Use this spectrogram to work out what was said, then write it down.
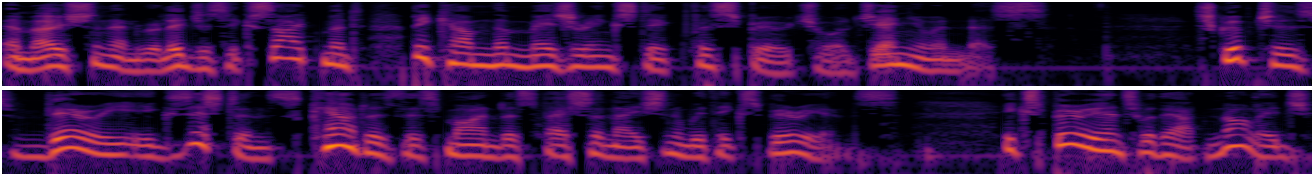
Emotion and religious excitement become the measuring stick for spiritual genuineness. Scripture's very existence counters this mindless fascination with experience. Experience without knowledge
